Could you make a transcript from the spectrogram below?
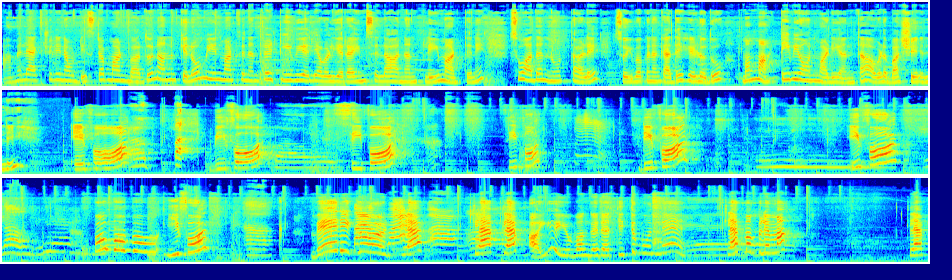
ಆಮೇಲೆ ಆ್ಯಕ್ಚುಲಿ ನಾವು ಡಿಸ್ಟರ್ಬ್ ಮಾಡಬಾರ್ದು. ನಾನು ಕೆಲವೊಮ್ಮೆ ಏನು ಮಾಡ್ತೇನೆ ಅಂದರೆ ಟಿ ವಿಯಲ್ಲಿ ಅವಳಿಗೆ ರೈಮ್ಸ್ ಎಲ್ಲ ನಾನು ಪ್ಲೇ ಮಾಡ್ತೇನೆ. ಸೊ ಅದನ್ನು ನೋಡ್ತಾಳೆ. ಸೊ ಇವಾಗ ನನಗೆ ಅದೇ ಹೇಳೋದು. ಮಮ್ಮ ಟಿ ವಿ ಆನ್ ಮಾಡಿ ಅಂತ ಅವಳ ಭಾಷೆಯಲ್ಲಿ. A four B four C four C four D four E four E four very good clap clap clap ಅಯ್ಯೋ ಬಂಗಾರ ತಿತ್ತು ಮುಂದೆ ಕ್ಲಾಪ್ ಮಪ್ಪಲಮ್ಮ ಕ್ಲಾಪ್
